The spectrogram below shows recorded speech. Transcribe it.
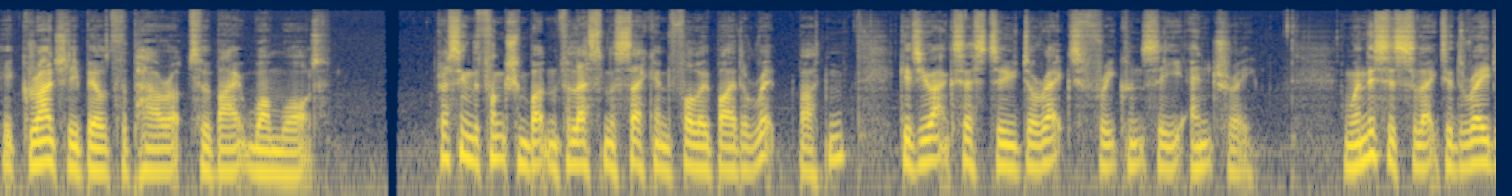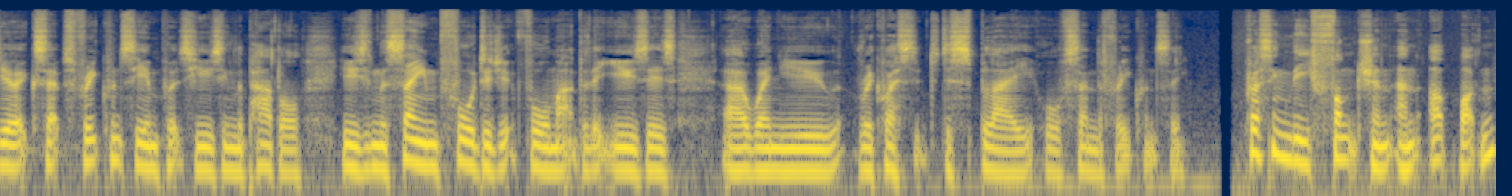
it gradually builds the power up to about 1 watt. Pressing the function button for less than a second followed by the RIT button gives you access to direct frequency entry. And when this is selected, the radio accepts frequency inputs using the paddle, using the same four digit format that it uses uh, when you request it to display or send the frequency. Pressing the function and up button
